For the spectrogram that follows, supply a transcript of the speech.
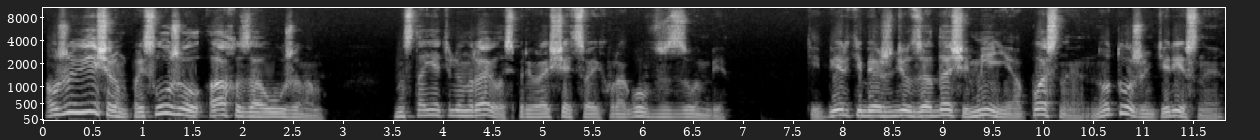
а уже вечером прислуживал Аху за ужином. Настоятелю нравилось превращать своих врагов в зомби. Теперь тебя ждет задача менее опасная, но тоже интересная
